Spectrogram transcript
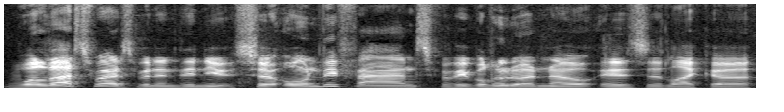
Well, that's why it's been in the news. So OnlyFans, for people who don't know, is like a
